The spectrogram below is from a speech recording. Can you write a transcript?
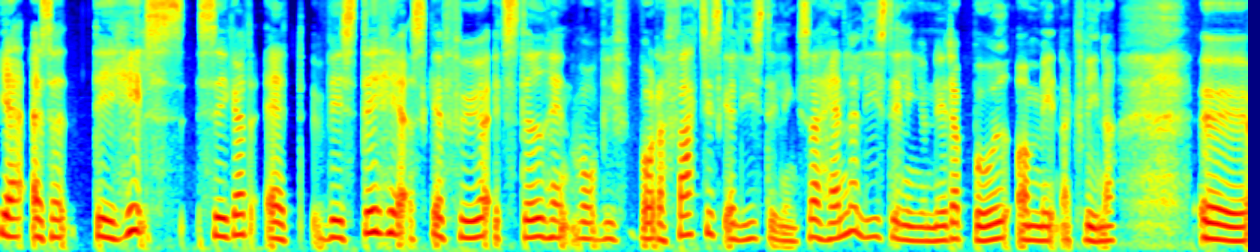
Ja, altså det er helt sikkert, at hvis det her skal føre et sted hen, hvor, vi, hvor der faktisk er ligestilling, så handler ligestilling jo netop både om mænd og kvinder. Øh,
